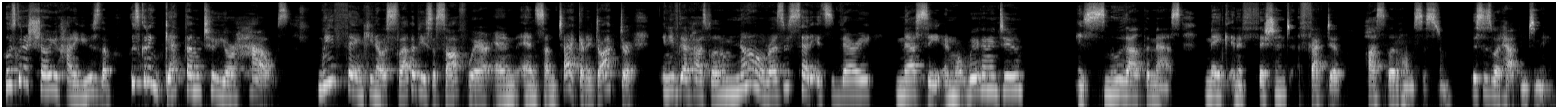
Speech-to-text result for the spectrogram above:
Who's going to show you how to use them? Who's going to get them to your house? we think, you know, slap a piece of software and, and some tech and a doctor and you've got hospital home. No, Rasu said it's very messy. And what we're going to do is smooth out the mess, make an efficient, effective hospital home system. This is what happened to me.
